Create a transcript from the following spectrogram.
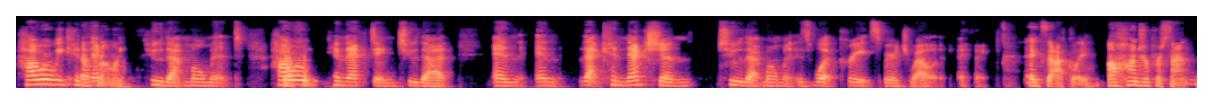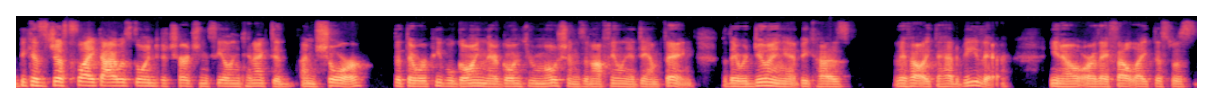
how are we connecting Definitely. to that moment how Definitely. are we connecting to that and and that connection to that moment is what creates spirituality i think. Exactly. A hundred percent. Because just like i was going to church and feeling connected i'm sure that there were people going there going through motions and not feeling a damn thing. But they were doing it because they felt like they had to be there you know or they felt like this was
